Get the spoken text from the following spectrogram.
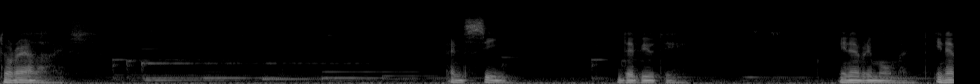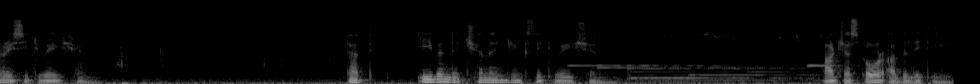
to realize and see the beauty in every moment, in every situation. That even the challenging situation are just our ability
